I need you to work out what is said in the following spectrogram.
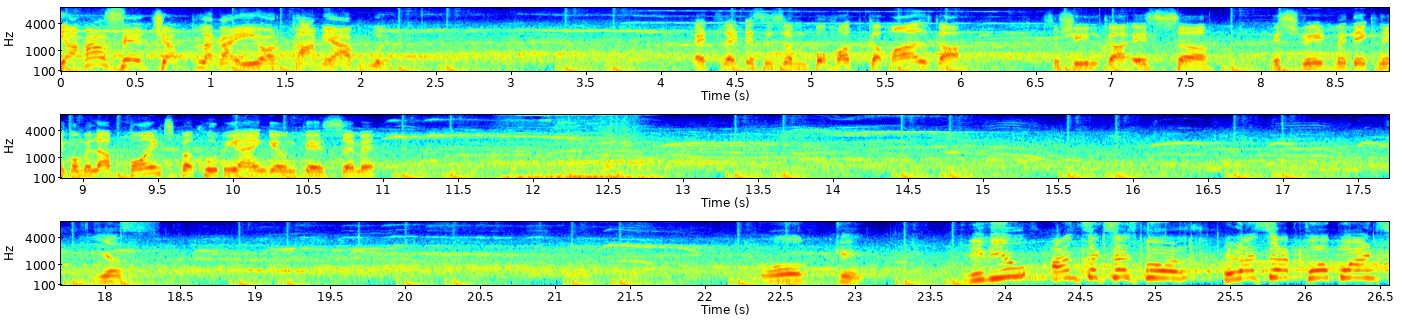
यहाँ से जंप लगाई और कामयाब हुए। एथलेटिसिज्म बहुत कमाल का। सुशील का इस इस रेड में देखने को मिला पॉइंट्स बखूबी आएँगे उनके हिस्से में. Review unsuccessful. Raider save four points.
